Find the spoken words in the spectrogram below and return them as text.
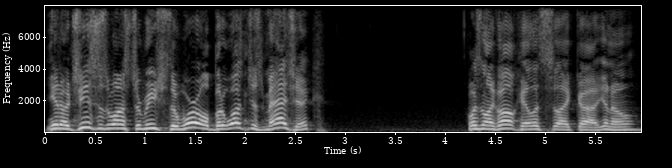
You know, Jesus wants to reach the world, but it wasn't just magic. It wasn't like, oh, okay, let's, like, uh, you know,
